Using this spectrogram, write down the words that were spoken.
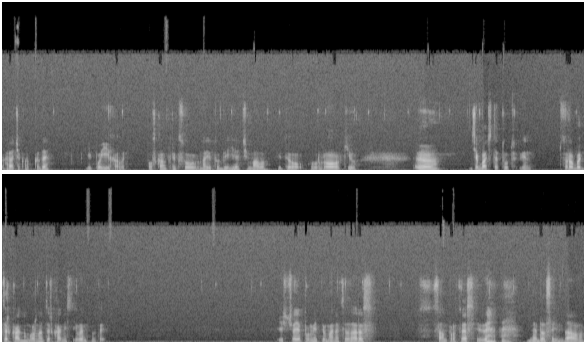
Грача кнопка D. І поїхали. По скалтриксу на Ютубі є чимало відеоуроків. Е, як бачите, тут він все робить дзеркально, можна дзеркальність і вимкнути. І що я помітив, у мене це зараз сам процес іде не досить вдало.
